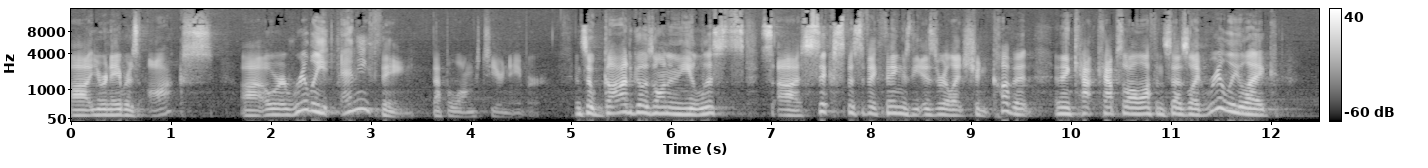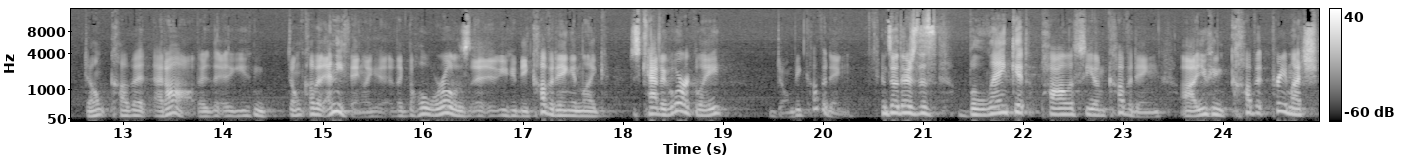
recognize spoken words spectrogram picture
uh, your neighbor's ox, uh, or really anything that belongs to your neighbor. And so God goes on and he lists uh, six specific things the Israelites shouldn't covet, and then cap- caps it all off and says, like, really, like, don't covet at all. You can don't covet anything. Like, like the whole world is uh, you could be coveting, and like just categorically, don't be coveting. And so there's this blanket policy on coveting. Uh, you can covet pretty much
